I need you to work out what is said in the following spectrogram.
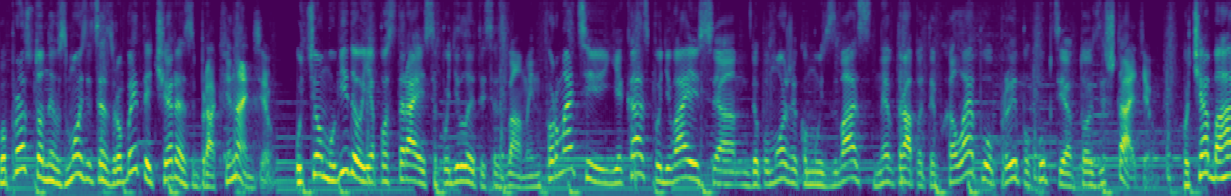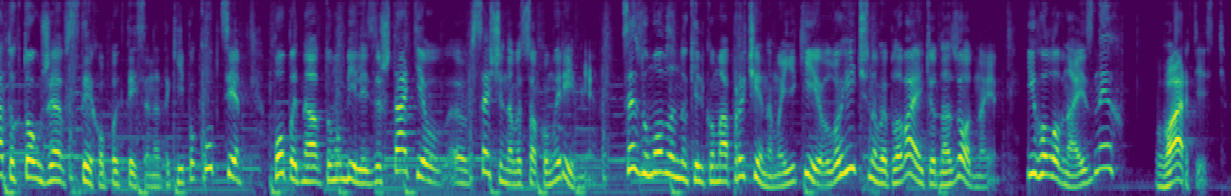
бо просто не в змозі це зробити через брак фінансів. У цьому відео я постараюся поділитися з вами інформацією, яка, сподіваюся, допоможе комусь з вас не втрапити в халепу при покупці авто зі штатів. Хоча багато хто вже встиг опектися на такій покупці, попит на автомобілі зі штатів е, все ще на високому рівні. Це зумовлено кількома причинами, які логічно випливають одна з одної. І головна із них вартість.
